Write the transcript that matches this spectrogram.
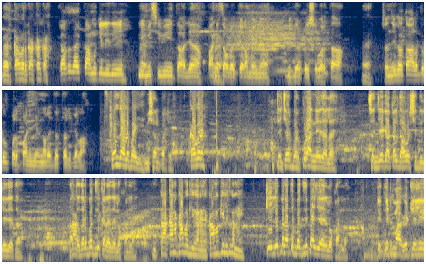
बर का बरं काका का? काका काय कामं केली ती? एम एस सी बी इथं आल्या पाणी चालू आहे तेरा महिने बिगर पैसे भरता. हं. संजय काका आला तर परत पाणी मिळणार आहे जत तालुक्याला कोण झालं पाहिजे? विशाल पाटील. का बरं? त्याच्यावर भरपूर अन्याय झालाय. संजय काकाला दहा वर्ष दिले आता. आता तर बदली करायचं लोकांना. काकानं का बदली करायचं कामं केलीच का नाही? केले पण आता बदली पाहिजे आहे लोकांना. तिकीट मागितलेली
